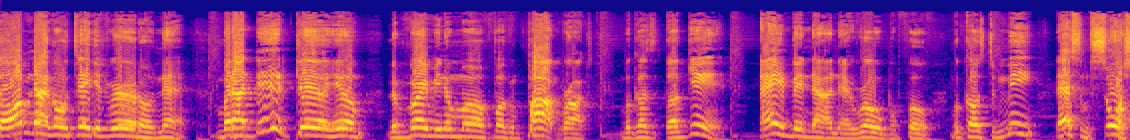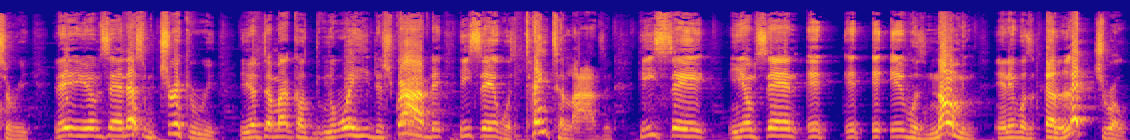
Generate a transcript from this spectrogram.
So I'm not gonna take his word on that. But I did tell him to bring me the motherfucking pop rocks. Because again, I ain't been down that road before. Because to me, that's some sorcery. You know what I'm saying? That's some trickery. You know what I'm talking about? Because the way he described it, he said it was tantalizing. He said, you know what I'm saying? It it it, it was numbing and it was electro.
